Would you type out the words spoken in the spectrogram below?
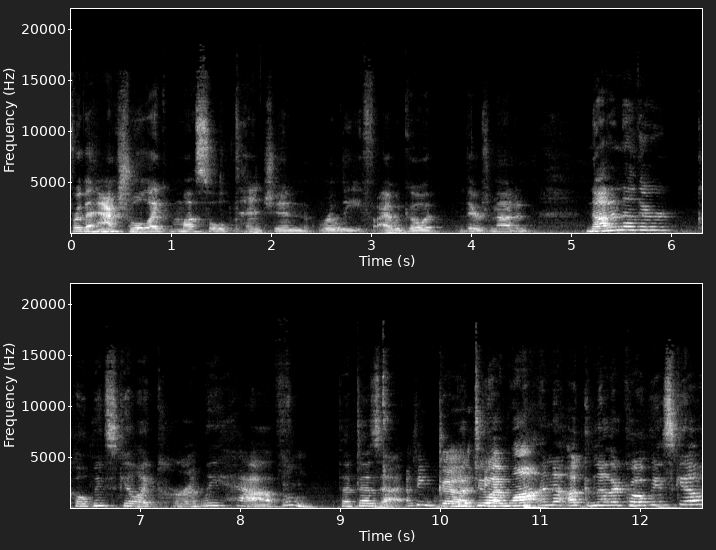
for the Mhm. actual like muscle tension relief. I would go with there's not a not another coping skill I currently have Hmm, that does that. I think. Uh, But do think- I want an, a, another coping skill?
